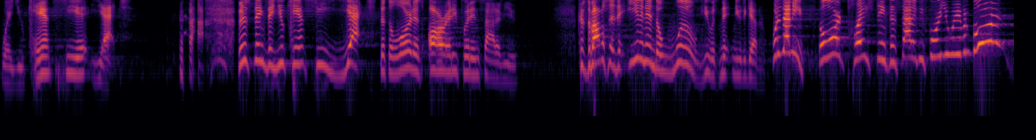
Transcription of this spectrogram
where you can't see it yet. There's things that you can't see yet that the Lord has already put inside of you. Because the Bible says that even in the womb, he was knitting you together. What does that mean? The Lord placed things inside of you before you were even born.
